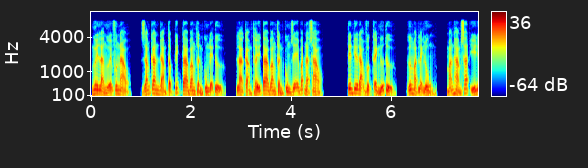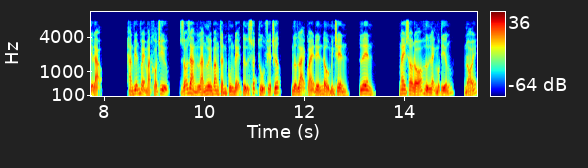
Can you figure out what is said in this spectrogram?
Ngươi là người phương nào? Dám can đảm tập kích ta băng thần cung đệ tử, là cảm thấy ta băng thần cung dễ bắt nạt sao? Tên kia đạo vực cảnh nữ tử, gương mặt lạnh lùng, mãn hàm sát ý địa đạo. Hàn viễn vẻ mặt khó chịu, rõ ràng là ngươi băng thần cung đệ tử xuất thủ phía trước, ngược lại quái đến đầu mình trên, lên. Ngay sau đó hừ lạnh một tiếng, nói,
